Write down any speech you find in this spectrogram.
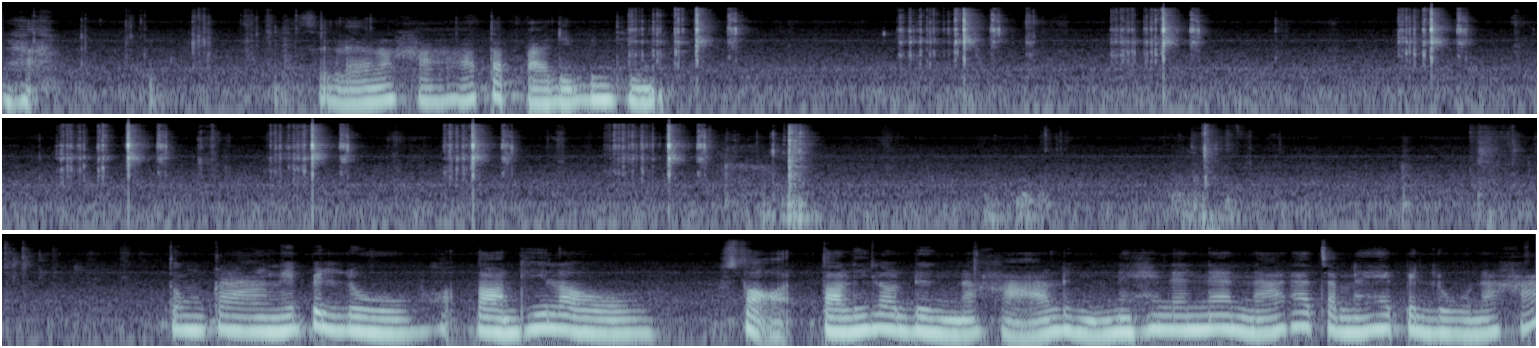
นะคะเสร็จแล้วนะคะ ตัดปลายริบบิ้นทิ้ง ตรงกลางนี้เป็นรูตอนที่เราสอดตอนที่เราดึงนะคะดึงให้แน่นๆนะ ถ้าจะไม่ให้เป็นรูนะคะ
